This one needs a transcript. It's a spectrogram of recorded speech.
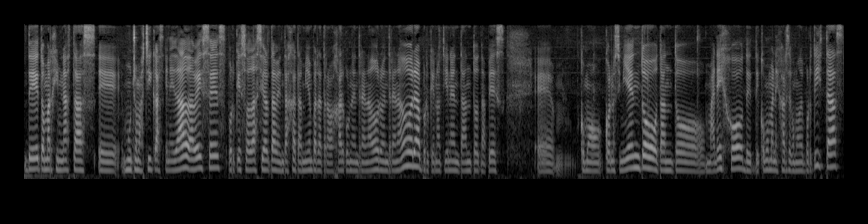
de tomar gimnastas eh, mucho más chicas en edad a veces, porque eso da cierta ventaja también para trabajar con un entrenador o entrenadora, porque no tienen tanto tapés eh, como conocimiento o tanto manejo de, cómo manejarse como deportistas.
